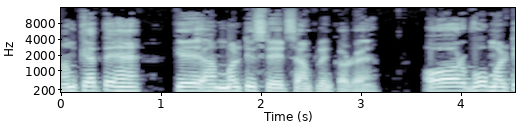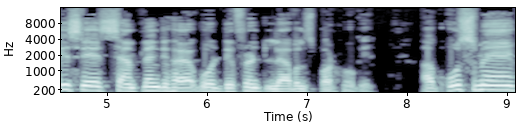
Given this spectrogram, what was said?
हम कहते हैं कि हम मल्टी स्टेज सैम्पलिंग कर रहे हैं। और वो मल्टी स्टेज सैम्पलिंग जो है, वो डिफरेंट लेवल्स पर होगी। अब उसमें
